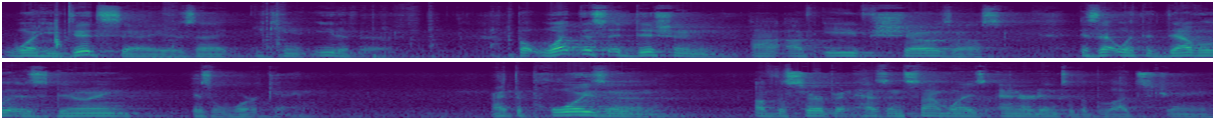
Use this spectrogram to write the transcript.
What He did say is that you can't eat of it. But what this addition uh, of Eve shows us is that what the devil is doing is working. Right? The poison of the serpent has in some ways entered into the bloodstream,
